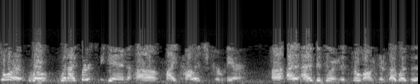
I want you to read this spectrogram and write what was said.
Sure. Well, when I first began uh, my college career, uh, I, I've been doing this so long since I was a,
